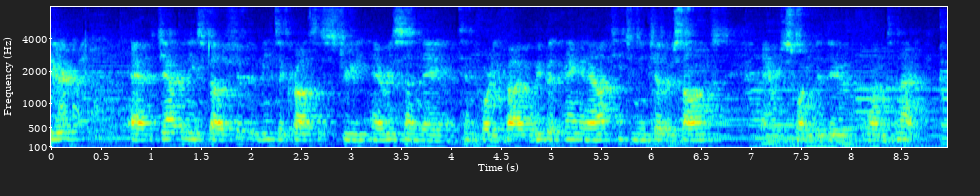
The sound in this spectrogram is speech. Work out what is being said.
here at Japanese Fellowship that meets across the street every Sunday at 1045. And we've been hanging out, teaching each other songs, and we just wanted to do one tonight.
